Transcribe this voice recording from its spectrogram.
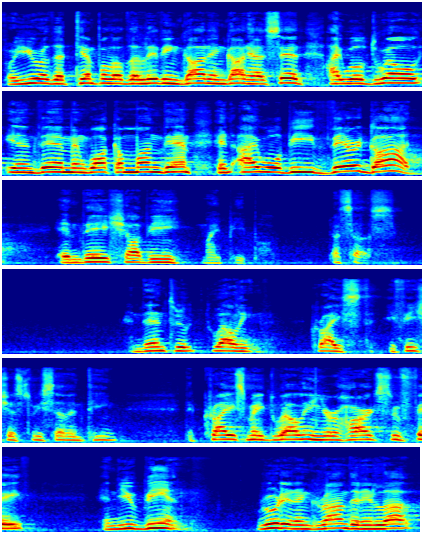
For you are the temple of the living God, and God has said, I will dwell in them and walk among them, and I will be their God, and they shall be my people. That's us. And then through dwelling, Christ, Ephesians 3:17, that Christ may dwell in your hearts through faith, and you being rooted and grounded in love,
